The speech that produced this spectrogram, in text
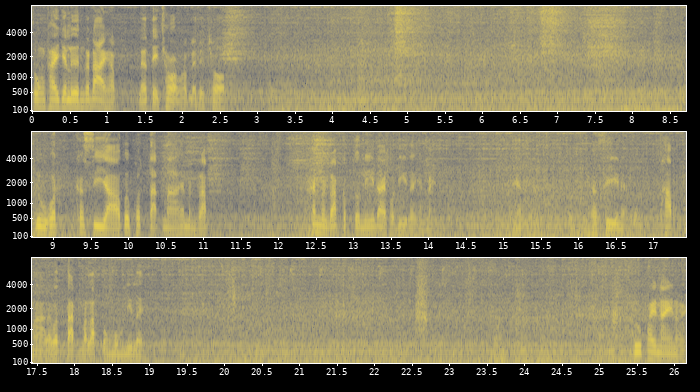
ทรงไทยเจริญก็ได้ครับ แล้วแต่ชอบครับแล้วแต่ชอบ ดูเขาคัสซียาวเพื่อเขาตัดมาให้มันรับ ให้มันรับกับตัวนี้ได้พอดีเลยเห็นไหมเนี่ยนี่คัสซีเนี่ยพับมาแล้วก็ตัดมารับตรงมุมนี้เลย ดูภายในหน่อย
